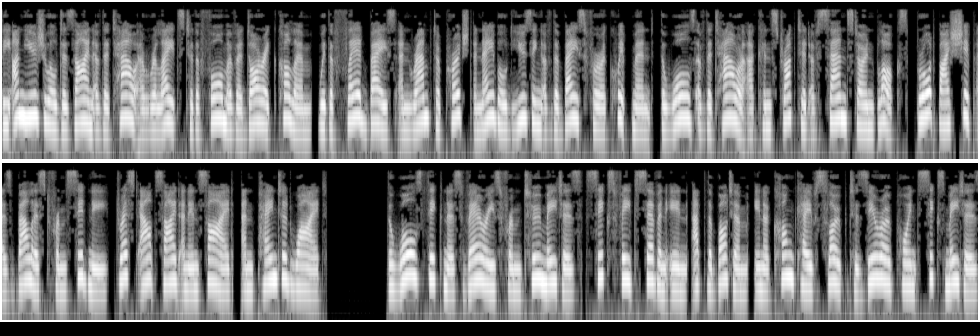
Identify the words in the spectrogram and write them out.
The unusual design of the tower relates to the form of a Doric column, with a flared base and ramped approach enabled using of the base for equipment. The walls of the tower are constructed of sandstone blocks, brought by ship as ballast from Sydney, dressed outside and inside, and painted white. The wall's thickness varies from 2 meters (6 feet 7 in) at the bottom in a concave slope to 0.6 meters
